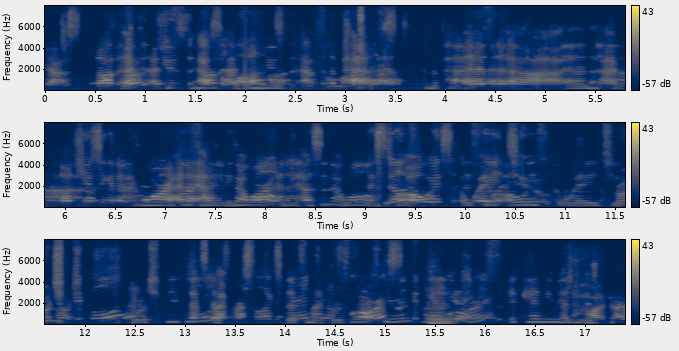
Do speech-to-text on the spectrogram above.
yeah just not I didn't use apps a lot in the past in the and past. uh, And, I'm uh, not using it anymore and I, I think I won't and I, I think I won't there's still always a way still to a way to approach people approach people. that's my personal experience That's my and of course experience. it And can of be course, it can be making harder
